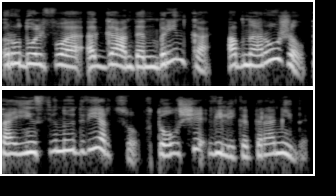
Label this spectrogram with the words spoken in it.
Рудольфа Ганденбринка обнаружил таинственную дверцу в толще Великой пирамиды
